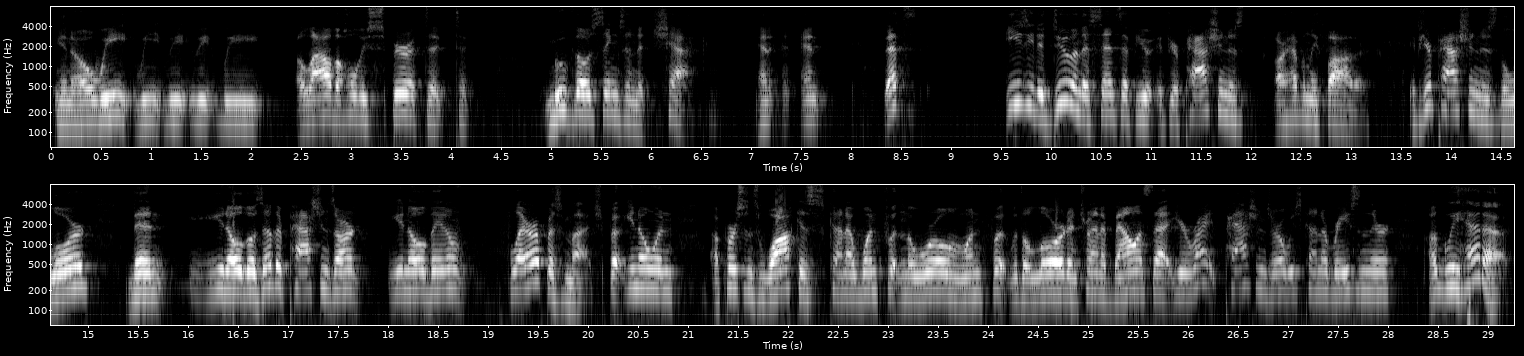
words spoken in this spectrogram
You know, we, we, we, we, we allow the Holy Spirit to, to move those things into check. And, and that's easy to do in the sense if, you, if your passion is our Heavenly Father. If your passion is the Lord, then, you know, those other passions aren't, you know, they don't flare up as much. But, you know, when a person's walk is kind of one foot in the world and one foot with the Lord and trying to balance that, you're right. Passions are always kind of raising their ugly head up.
